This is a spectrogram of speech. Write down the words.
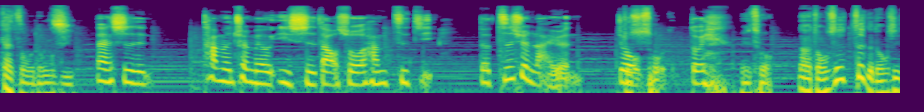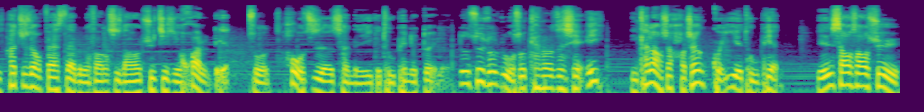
干什么东西。但是他们却没有意识到说他们自己的资讯来源就就是错的，对，没错。那总之这个东西它就是用 FaceApp 的方式，然后去进行换脸所后置而成的一个图片就对了。就所以说，如果说看到这些，诶，你看到好像好像诡异的图片，也是稍稍去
